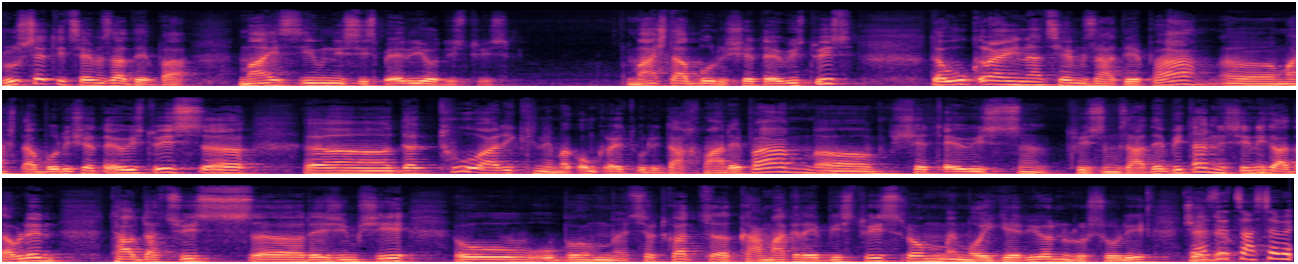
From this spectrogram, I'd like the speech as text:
რუსეთიც ემზადება მაის-ივნისის პერიოდისთვის მასშტაბური შეტევისთვის და უკრაინაც ემზადება მასშტაბური შეტევისთვის და თუ არ იქნება კონკრეტული დახმარება შეტევისთვის მზადებიდან ისინი გადავლენ თავდაცვის რეჟიმში ესე ვთქვათ გამაგრებისთვის რომ მოიგერიონ რუსული შეტევა. რაზეც ასევე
